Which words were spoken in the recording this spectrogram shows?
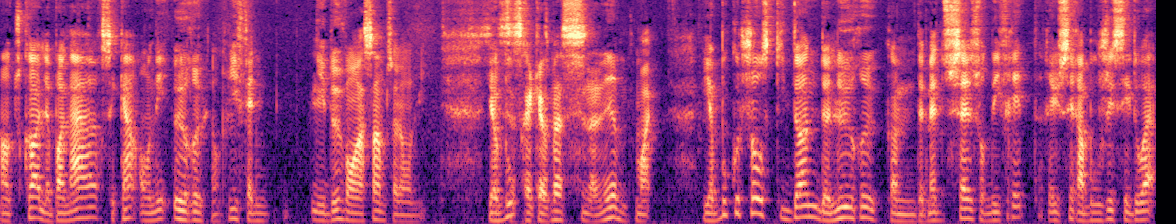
En tout cas, le bonheur, c'est quand on est heureux. Donc lui, il fait les deux vont ensemble selon lui. Il y a Ce beaucoup- serait quasiment synonyme. Ouais. Il y a beaucoup de choses qui donnent de l'heureux, comme de mettre du sel sur des frites, réussir à bouger ses doigts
